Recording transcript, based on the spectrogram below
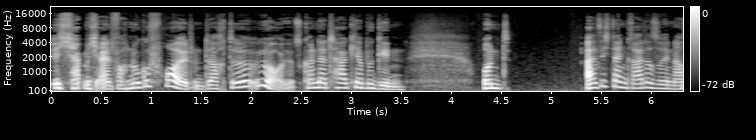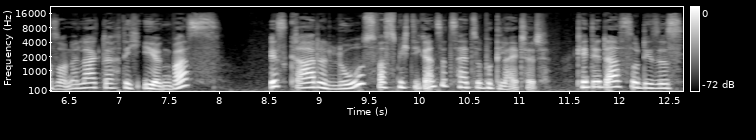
ich habe mich einfach nur gefreut und dachte, ja, jetzt kann der Tag ja beginnen. Und als ich dann gerade so in der Sonne lag, dachte ich, irgendwas ist gerade los, was mich die ganze Zeit so begleitet. Kennt ihr das? So dieses,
